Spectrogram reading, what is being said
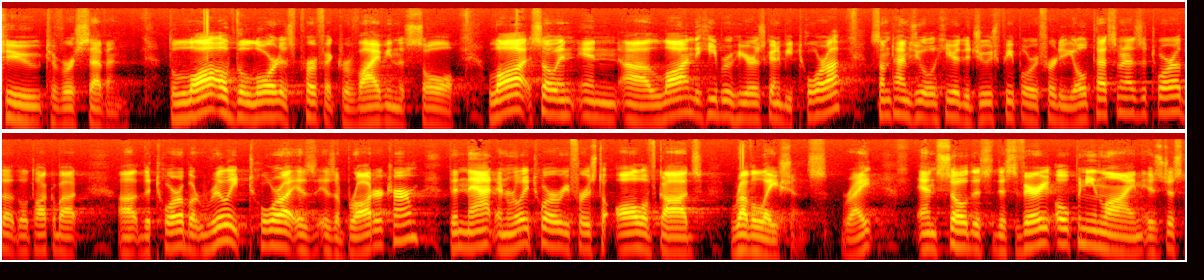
to, to verse 7. The law of the Lord is perfect, reviving the soul. Law, so in, in uh, law in the Hebrew here is going to be Torah. Sometimes you will hear the Jewish people refer to the Old Testament as the Torah. They'll, they'll talk about uh, the Torah, but really Torah is, is a broader term than that, and really Torah refers to all of God's revelations, right? And so this, this very opening line is just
